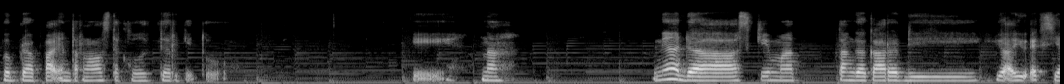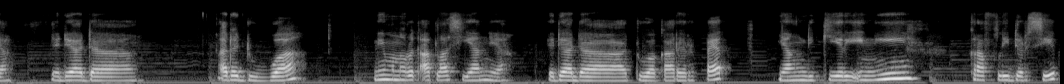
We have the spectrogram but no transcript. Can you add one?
beberapa internal stakeholder gitu. Oke, nah ini ada skema tangga karir di UI UX ya. Jadi ada ada dua. Ini menurut Atlassian ya. Jadi ada dua karir pet. Yang di kiri ini craft leadership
